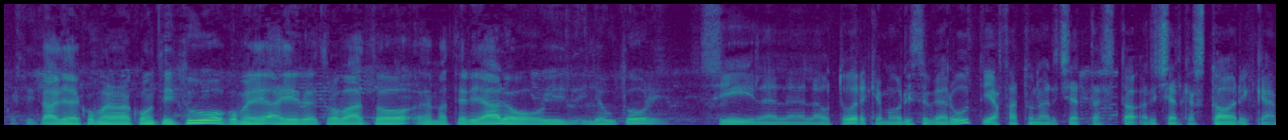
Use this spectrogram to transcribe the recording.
Questa Italia è come la racconti tu o come hai trovato eh, materiale o gli autori? Sì, l'autore che è Maurizio Garuti ha fatto una sto- ricerca storica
